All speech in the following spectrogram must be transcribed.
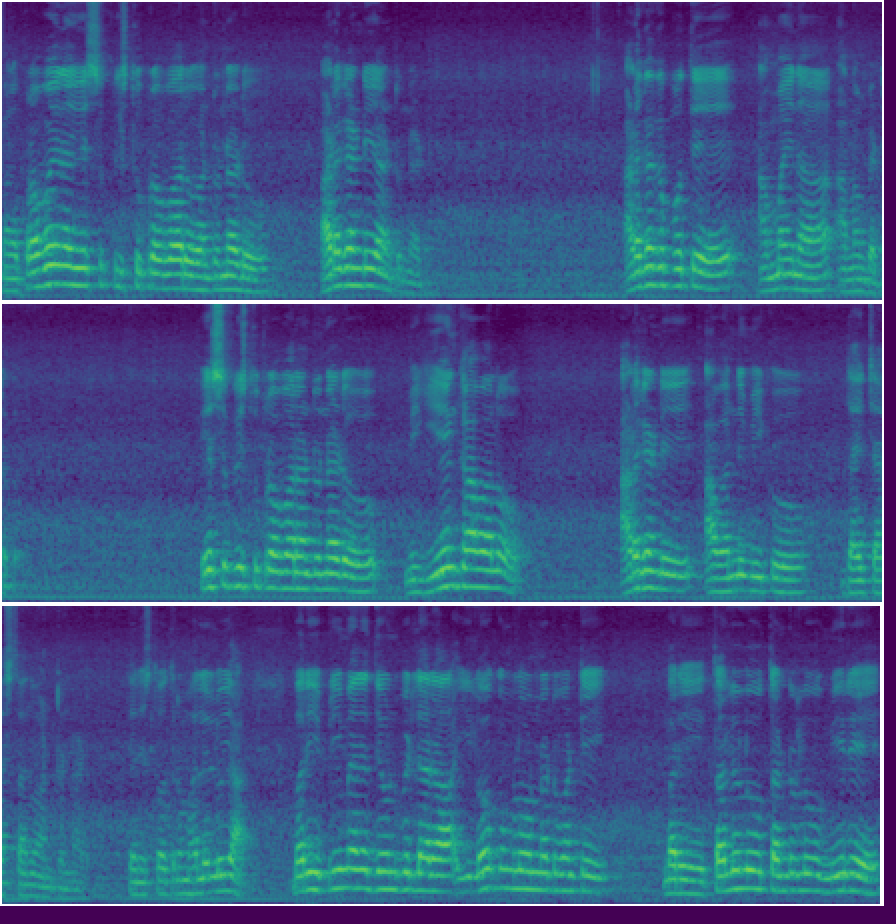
మన ప్రభు అయిన యేసుక్రీస్తు ప్రభువారు అంటున్నాడు అడగండి అంటున్నాడు. అడగకపోతే అమ్మాయిన అన్నం పెట్టదు. యేసుక్రీస్తు ప్రభువారు అంటున్నాడు మీకు ఏం కావాలో అడగండి అవన్నీ మీకు దయచేస్తాను అంటున్నాడు. దేని స్తోత్రం. హల్లెలుయ. మరి ప్రియమైన దేవుని బిడ్డారా ఈ లోకంలో ఉన్నటువంటి మరి తల్లులు తండ్రులు మీరే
